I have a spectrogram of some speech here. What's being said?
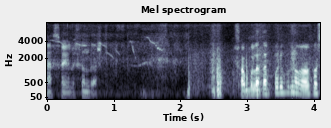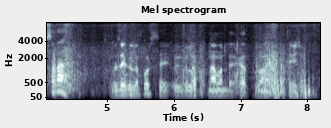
ব্যাস হয়ে সুন্দর। সবগুলো তার পরিপূর্ণভাবে করছে না? যেগুলো করছে, ওইগুলো না মারলে গাছগুলো অনেক ক্ষতি হয়ে যাবে।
